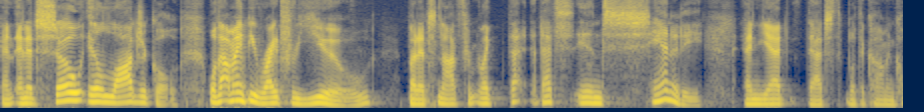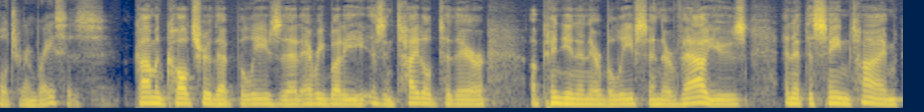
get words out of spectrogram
And and it's so illogical. Well, that might be right for you, but it's not for. Like that that's insanity. And yet that's what the common culture embraces. Common culture that believes that everybody is entitled to their opinion and their beliefs and their values, and at the same time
